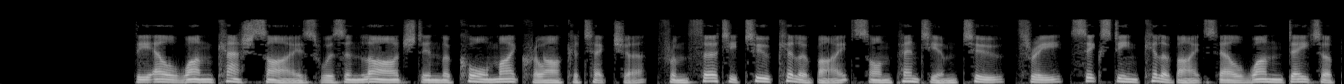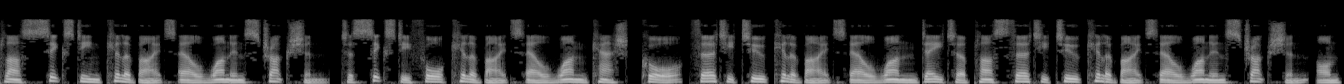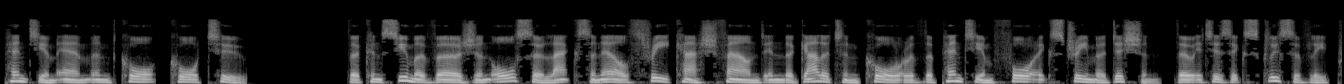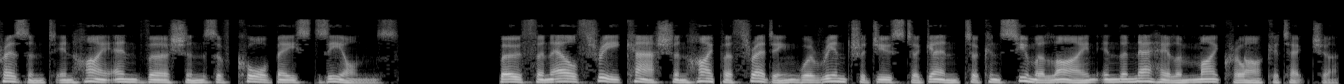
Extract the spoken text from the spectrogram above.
the L1 cache size was enlarged in the core microarchitecture, from 32 KB on Pentium 2, 3 16 KB L1 data plus 16 KB L1 instruction, to 64 KB L1 cache, core 32 KB L1 data plus 32 KB L1 instruction on Pentium M and Core, Core 2. The consumer version also lacks an L3 cache found in the Gallatin core of the Pentium 4 Extreme Edition, though it is exclusively present in high-end versions of core-based Xeons. Both an L3 cache and hyper-threading were reintroduced again to consumer line in the Nehalem microarchitecture.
